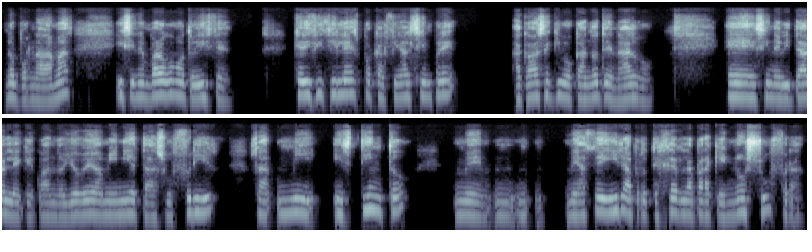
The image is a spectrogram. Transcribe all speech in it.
no por nada más. Y sin embargo, como tú dices, qué difícil es porque al final siempre acabas equivocándote en algo. Es inevitable que cuando yo veo a mi nieta sufrir, o sea, mi instinto me, me hace ir a protegerla para que no sufra.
